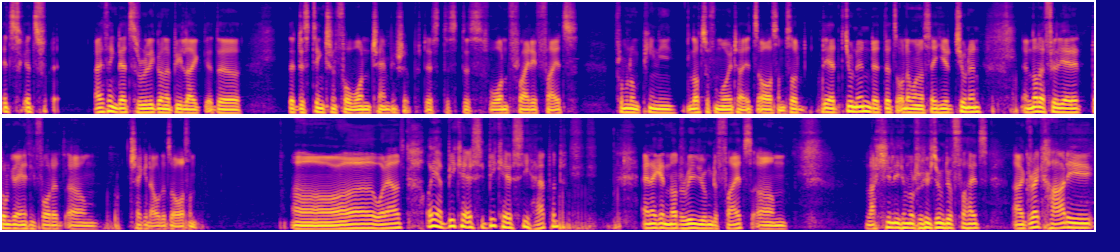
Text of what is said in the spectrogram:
It's, it's, I think that's really going to be like the, the distinction for one championship. This, this, this one Friday fights from Lumpini, lots of Muay Thai. It's awesome. So yeah, tune in. That, that's all I want to say here. Tune in. I'm not affiliated. Don't get anything for that. Um, check it out. It's awesome. Uh, what else? Oh yeah, BKFC. BKFC happened, and again, not reviewing the fights. Um, luckily, I'm not reviewing the fights. Uh, Greg Hardy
